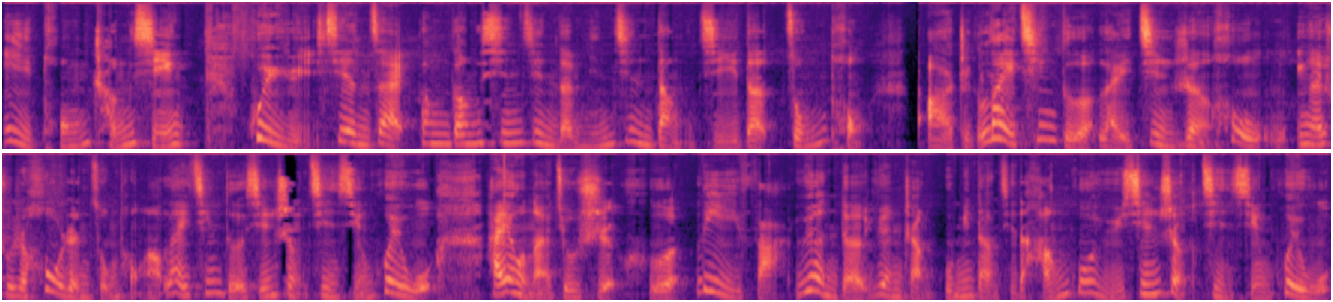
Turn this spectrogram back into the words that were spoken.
一同成行，会与现在刚刚新进的民进党籍的总统啊，这个赖清德来进任后，应该说是后任总统啊，赖清德先生进行会晤。还有呢，就是和立法院的院长国民党籍的韩国瑜先生进行会晤。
